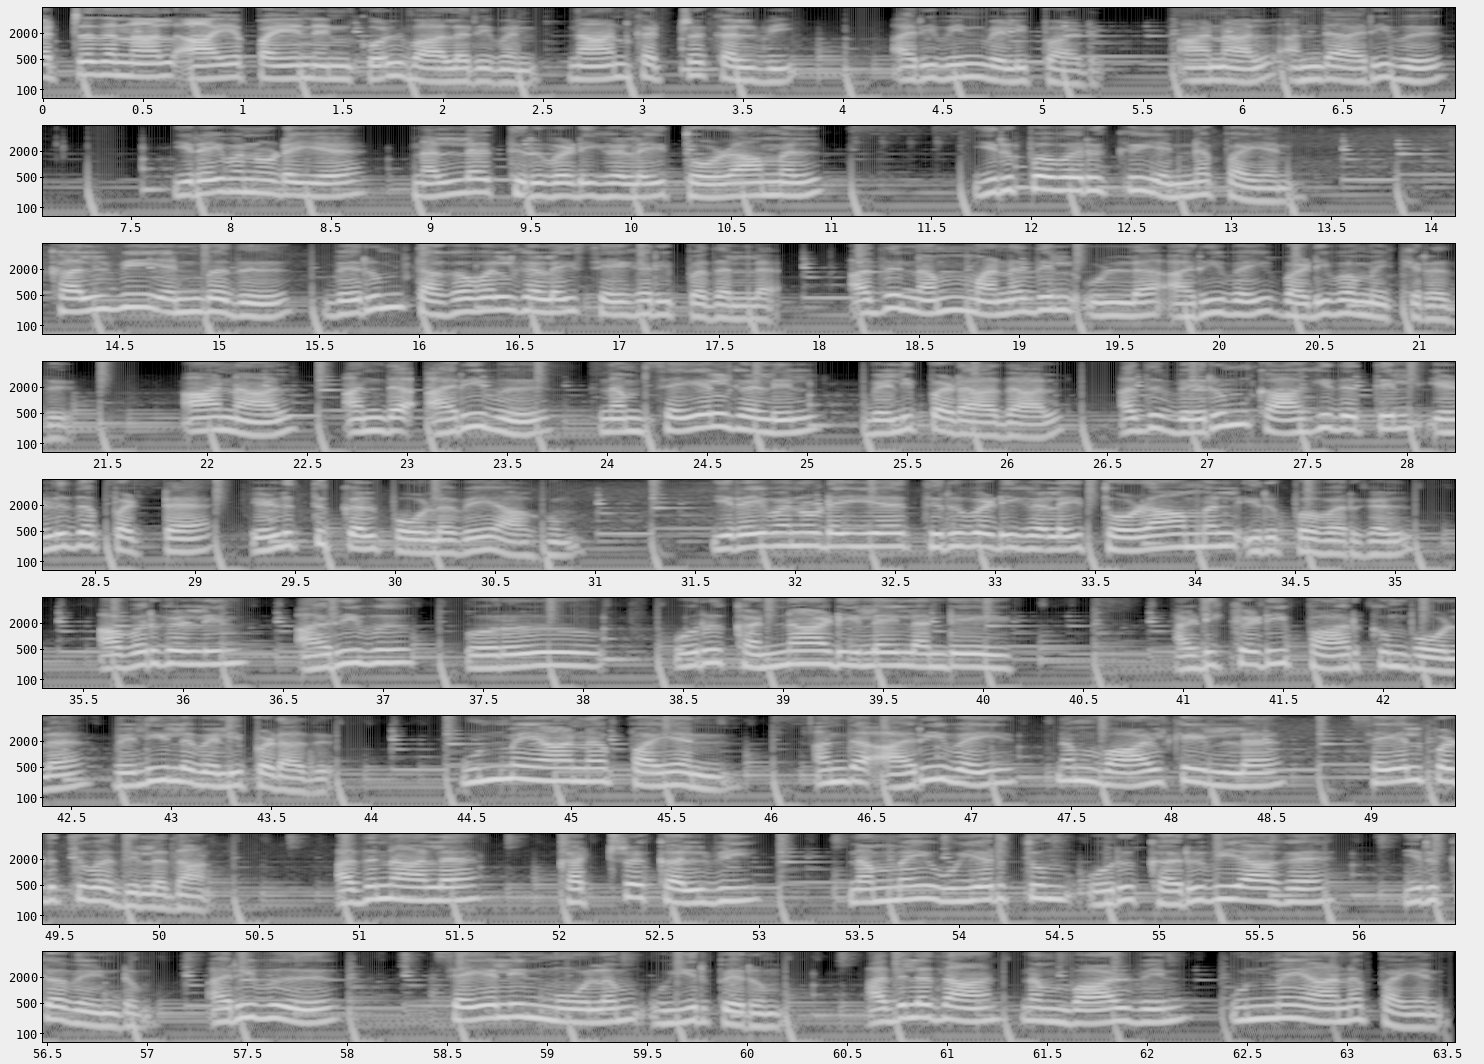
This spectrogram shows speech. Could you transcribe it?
கற்றதனால் ஆய பயனென்கொள் வாளறிவன் நான் கற்ற கல்வி அறிவின் வெளிப்பாடு. ஆனால் அந்த அறிவு இறைவனுடைய நல்ல திருவடிகளை தொழாமல் இருப்பவருக்கு என்ன பயன்? கல்வி என்பது வெறும் தகவல்களை சேகரிப்பதல்ல. அது நம் மனதில் உள்ள அறிவை வடிவமைக்கிறது. ஆனால் அந்த அறிவு நம் செயல்களில் வெளிப்படாதால் அது வெறும் காகிதத்தில் எழுதப்பட்ட எழுத்துக்கள் போலவே ஆகும். இறைவனுடைய திருவடிகளை தொழாமல் இருப்பவர்கள் அவர்களின் அறிவு ஒரு ஒரு கண்ணாடியில் அண்டே அடிக்கடி பார்க்கும் போல வெளியில வெளிப்படாது. உண்மையான பயன் அந்த அறிவை நம் வாழ்க்கையில் செயல்படுத்துவதில் தான் அதனால கற்ற கல்வி நம்மை உயர்த்தும் ஒரு கருவியாக இருக்க வேண்டும். அறிவு செயலின் மூலம் உயிர் பெறும். அதில்தான் நம் வாழ்வின் உண்மையான பயன்.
